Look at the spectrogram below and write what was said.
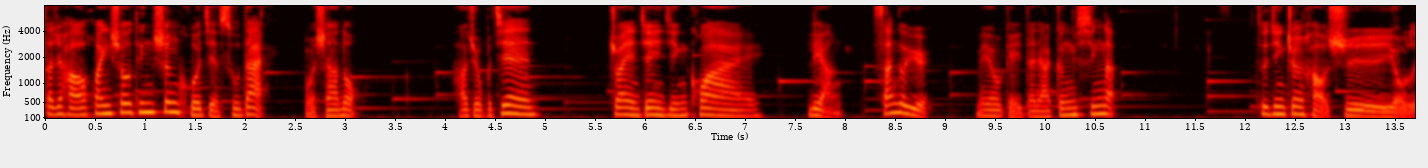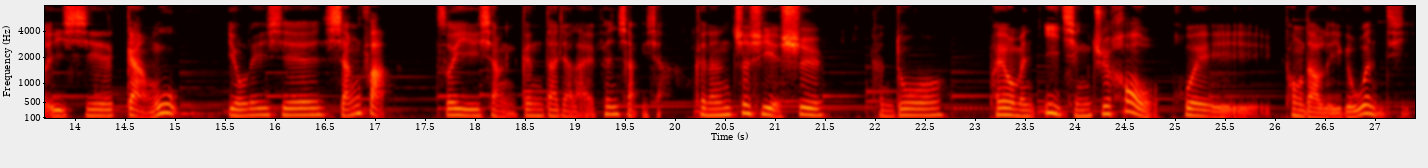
大家好，欢迎收听生活减速带，我是阿诺，好久不见，转眼间已经快两三个月没有给大家更新了。最近正好是有了一些感悟，有了一些想法，所以想跟大家来分享一下。可能这是也是很多朋友们疫情之后会碰到了一个问题。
